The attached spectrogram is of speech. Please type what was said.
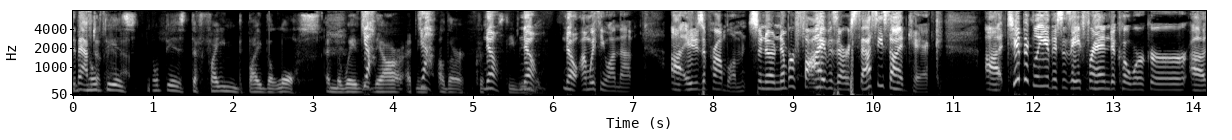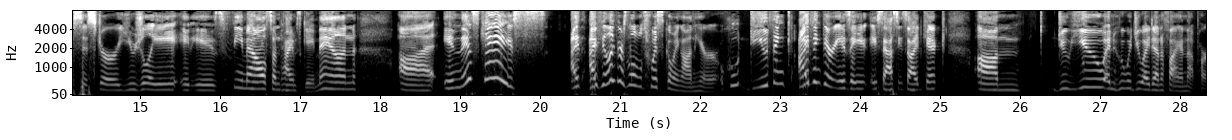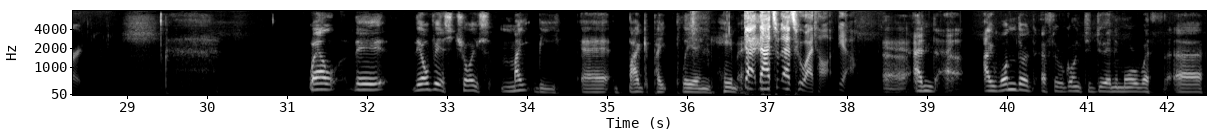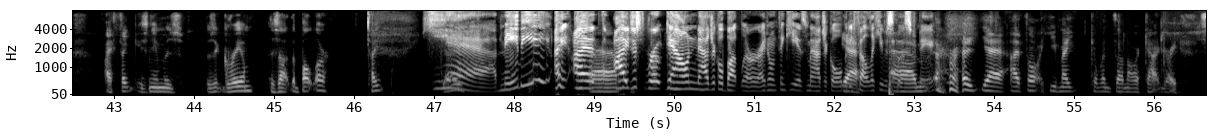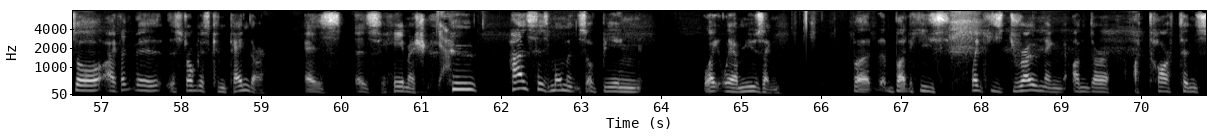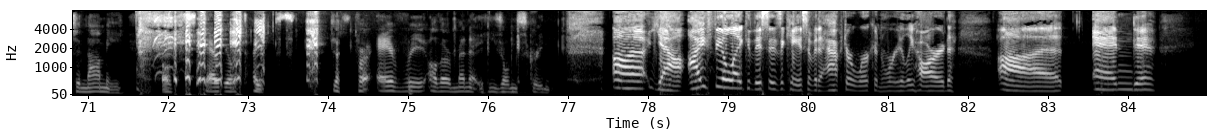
The math Nobody is nobody is defined by the loss in the way that Yeah. they are in Yeah. other No, Christmas TV no, movies. No. I'm with you on that. Uh, it is a problem. So no, number five is our sassy sidekick. Uh, typically, this is a friend, a coworker, a sister. Usually, it is female, sometimes gay man. Uh, in this case, I, I feel like there's a little twist going on here. Who do you think? I think there is a, a sassy sidekick. Um, do you, and who would you identify in that part? Well, the the obvious choice might be uh, bagpipe playing Hamish, That, that's that's who I thought. Yeah. uh, and uh, I wondered if they were going to do any more with. Uh, I think his name was is it Graham? Is that the butler type? Yeah, maybe. I I, Uh, I just wrote down magical butler. I don't think he is magical, but he felt like he was supposed um, to be. Right, yeah, I thought he might come into another category. So I think the, the strongest contender is is Hamish, Yeah. who has his moments of being lightly amusing, but but he's like he's drowning under a tartan tsunami of stereotypes. Just for every other minute he's on screen. Uh, yeah, I feel like this is a case of an actor working really hard. Uh, and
